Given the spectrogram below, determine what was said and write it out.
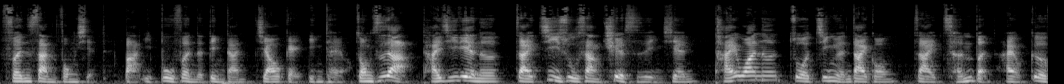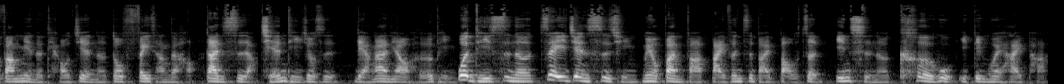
分散风险，把一部分的订单交给 Intel。总之啊，台积电呢在技术上确实领先，台湾呢做晶圆代工。在成本还有各方面的条件呢，都非常的好。但是啊，前提就是两岸要和平。问题是呢，这一件事情没有办法百分之百保证，因此呢，客户一定会害怕。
